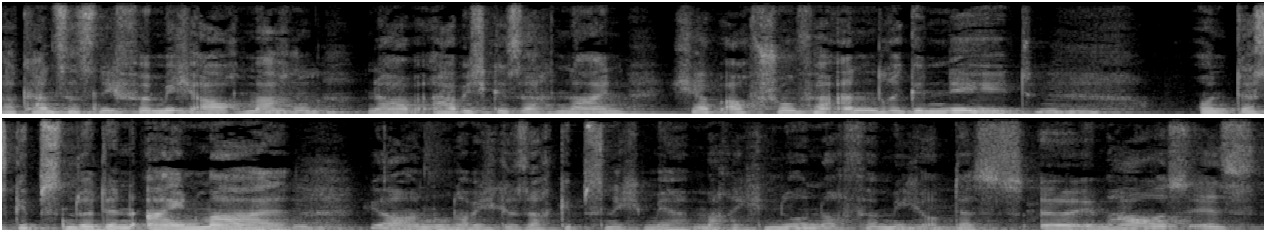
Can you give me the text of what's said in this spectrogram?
man kannst das nicht für mich auch machen? Mhm. Da habe ich gesagt, nein, ich habe auch schon für andere genäht. Mhm. Und das gibt's nur denn einmal. Mhm. Ja, und nun habe ich gesagt, gibt's nicht mehr. Mache ich nur noch für mich. Ob mhm. das äh, im Haus ist,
